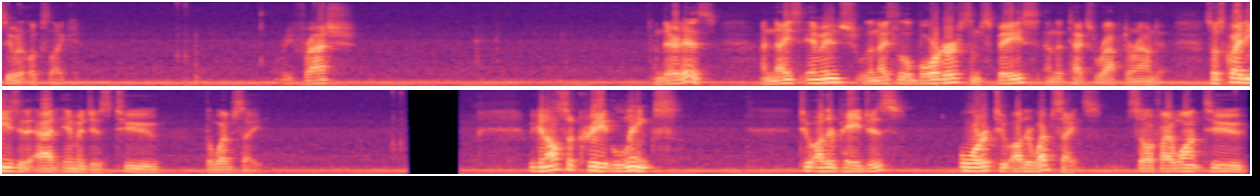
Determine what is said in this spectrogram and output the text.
see what it looks like. Refresh. And there it is a nice image with a nice little border some space and the text wrapped around it. So it's quite easy to add images to the website. We can also create links to other pages or to other websites. So if I want to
